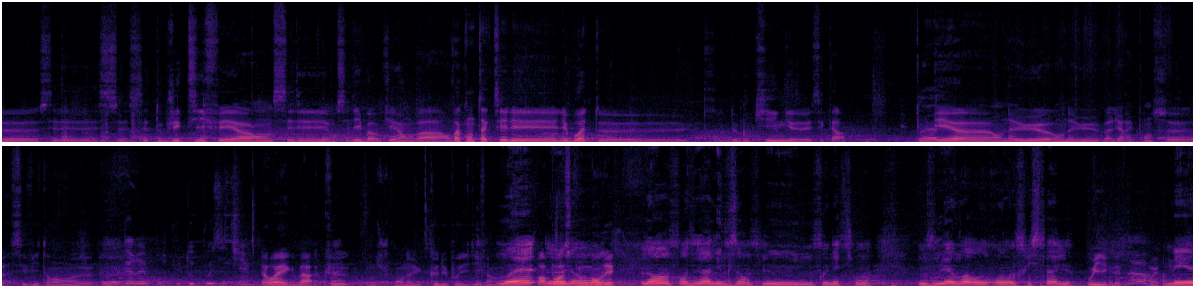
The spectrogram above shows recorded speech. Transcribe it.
euh, cet objectif et on s'est, dit, bah ok, on va, on va contacter les, les boîtes de booking, etc. Et euh, on a eu, euh, on a eu bah, les réponses euh, assez vite. hein, euh. Des réponses plutôt positives. Ah ouais, bah que, je crois qu'on a eu que du positif hein, Ouais, par rapport à ce qu'on non. demandait. Non, pour donner un exemple, euh, ils me connaissent sûrement. On voulait avoir euh, Roland Cristal, Oui, exact. Ah. ouais. mais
